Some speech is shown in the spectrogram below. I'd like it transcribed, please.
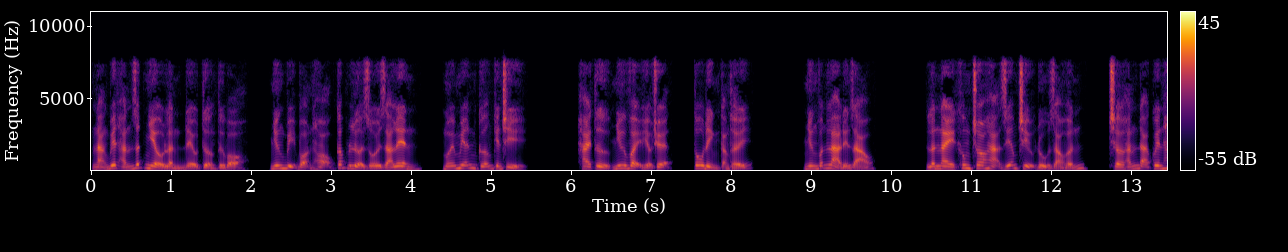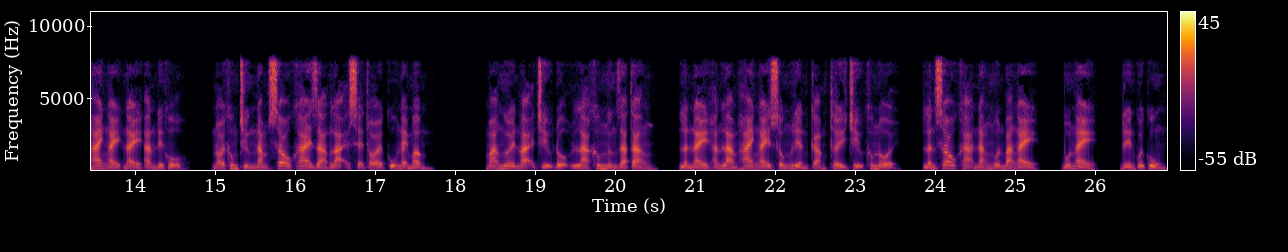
nàng biết hắn rất nhiều lần đều tưởng từ bỏ, nhưng bị bọn họ cấp lửa dối giá lên, mới miễn cưỡng kiên trì. Hai tử như vậy hiểu chuyện, Tô Đình cảm thấy, nhưng vẫn là đến giáo. Lần này không cho Hạ Diễm chịu đủ giáo hấn, chờ hắn đã quên hai ngày này ăn đến khổ, nói không chừng năm sau khai giảng lại sẽ thói cũ nảy mầm. Mà người lại chịu độ là không ngừng gia tăng, lần này hắn làm hai ngày sống liền cảm thấy chịu không nổi, lần sau khả năng muốn ba ngày, bốn ngày, đến cuối cùng,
